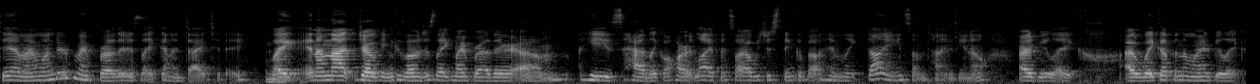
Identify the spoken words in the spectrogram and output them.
damn, I wonder if my brother is like gonna die today. Mm-hmm. Like, and I'm not joking because I'm just like my brother. Um, he's had like a hard life, and so I always just think about him like dying sometimes, you know. Or I'd be like, I'd wake up in the morning, I'd be like,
